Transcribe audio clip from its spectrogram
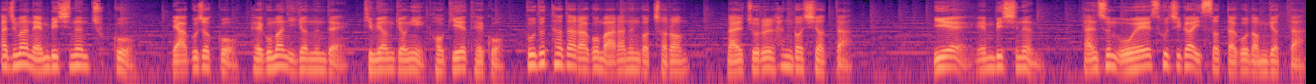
하지만 MBC는 축구, 야구 졌고 배구만 이겼는데 김연경이 거기에 대고 뿌듯하다라고 말하는 것처럼 날조를 한 것이었다. 이에 MBC는 단순 오해의 소지가 있었다고 넘겼다.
